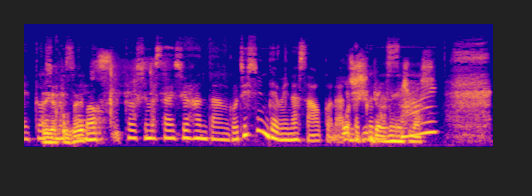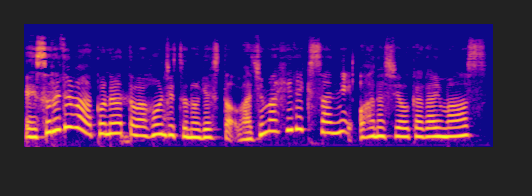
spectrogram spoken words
え投資の最投資の最終判断、ご自身で皆さん行ってください。えそれでは、この後は本日のゲスト、和島秀樹さんにお話を伺います。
